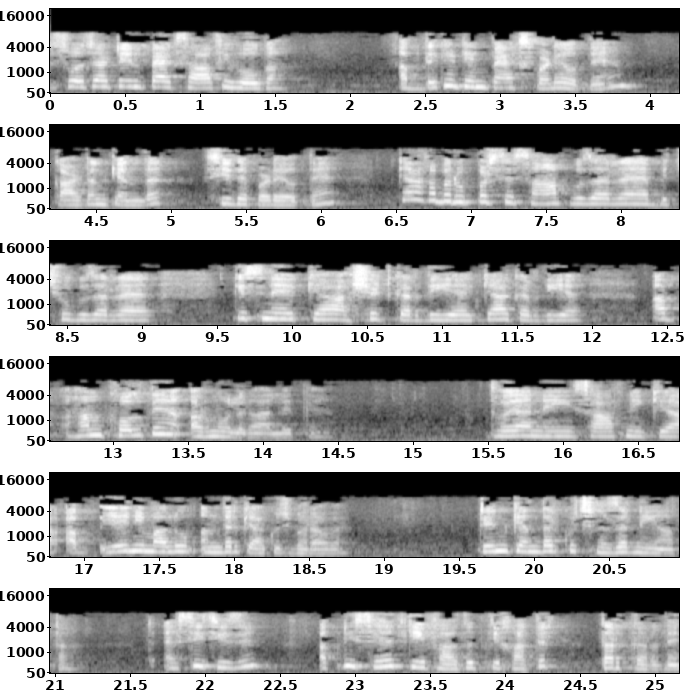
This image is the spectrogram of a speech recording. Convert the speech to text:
سوچا ٹین پیک صاف ہی ہوگا۔ اب دیکھیں ٹین پیکس پڑے ہوتے ہیں، کارٹن کے اندر سیدھے پڑے ہوتے ہیں۔ کیا خبر اوپر سے سانپ گزر رہا ہے بچھو گزر رہا ہے کس نے کیا شٹ کر دی ہے؟ کیا کر دیا اب ہم کھولتے ہیں اور منہ لگا لیتے ہیں۔ دھویا نہیں، صاف نہیں کیا۔ اب یہ نہیں معلوم اندر کیا کچھ بھرا ہوا ہے۔ ٹن کے اندر کچھ نظر نہیں آتا۔ تو ایسی چیزیں اپنی صحت کی حفاظت کی خاطر ترک کر دیں۔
